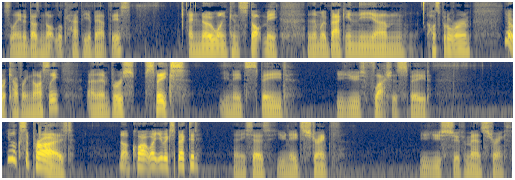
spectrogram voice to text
Selina does not look happy about this and no one can stop me. And then we're back in the um, hospital room. You're recovering nicely. And then Bruce speaks. You need speed. You use Flash's speed. You look surprised. Not quite what you expected? And he says, You need strength. You use Superman's strength.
